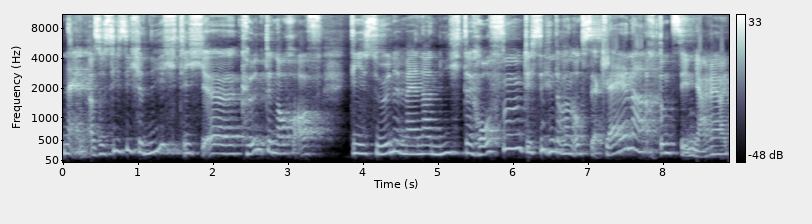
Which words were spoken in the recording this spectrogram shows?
Nein, also sie sicher nicht. Ich äh, könnte noch auf die Söhne meiner Nichte hoffen. Die sind aber noch sehr klein, acht und zehn Jahre alt.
